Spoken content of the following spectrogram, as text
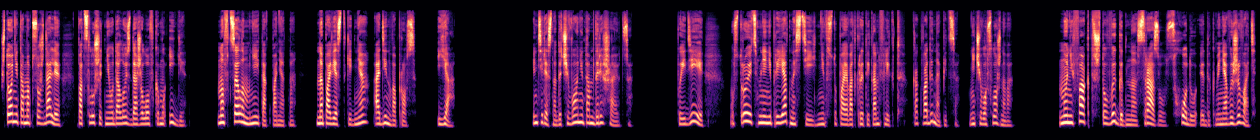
Что они там обсуждали, подслушать не удалось даже ловкому Иге. Но в целом мне и так понятно. На повестке дня один вопрос — я. Интересно, до чего они там дорешаются? По идее, устроить мне неприятностей, не вступая в открытый конфликт, как воды напиться, ничего сложного. Но не факт, что выгодно сразу, сходу эдак меня выживать.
